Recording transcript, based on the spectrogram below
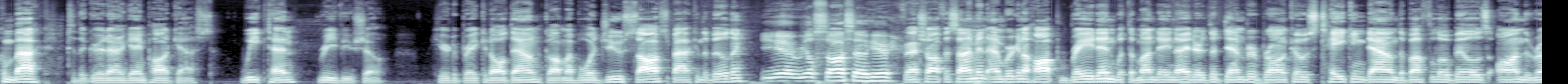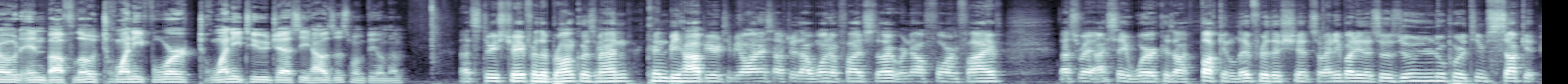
Welcome back to the Gridiron Game Podcast, Week 10 review show. Here to break it all down, got my boy Juice Sauce back in the building, Yeah, real sauce out here. fresh off assignment, and we're going to hop right in with the Monday Nighter. The Denver Broncos taking down the Buffalo Bills on the road in Buffalo, 24 22. Jesse, how's this one feel, man? That's three straight for the Broncos, man. Couldn't be happier, to be honest. After that one and five start, we're now four and five. That's right. I say we're because I fucking live for this shit. So anybody that says yeah, you don't put a team, suck it.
